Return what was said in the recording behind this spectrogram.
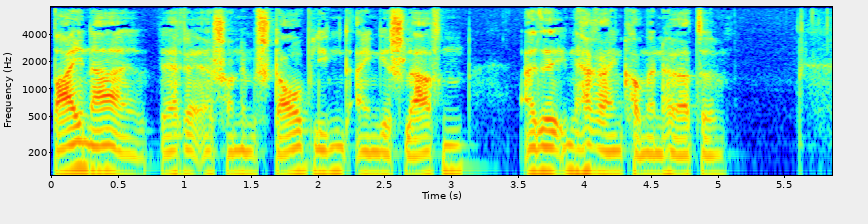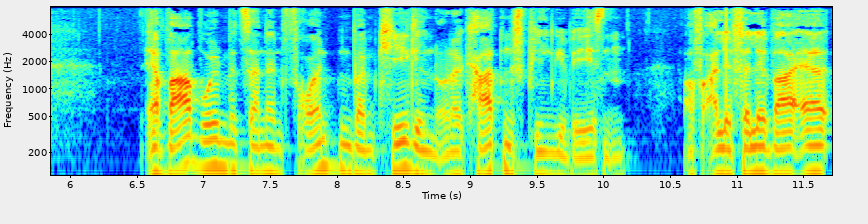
Beinahe wäre er schon im Staub liegend eingeschlafen, als er ihn hereinkommen hörte. Er war wohl mit seinen Freunden beim Kegeln oder Kartenspielen gewesen. Auf alle Fälle war er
